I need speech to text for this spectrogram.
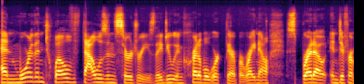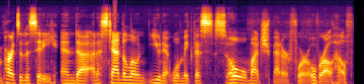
and more than 12,000 surgeries. They do incredible work there, but right now spread out in different parts of the city. And, uh, and a standalone unit will make this so much better for overall health.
